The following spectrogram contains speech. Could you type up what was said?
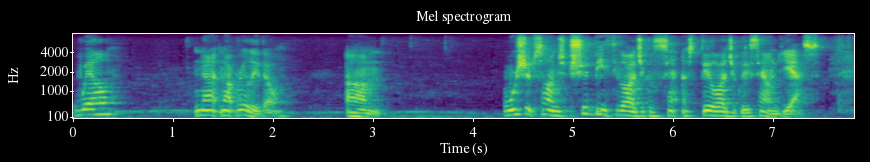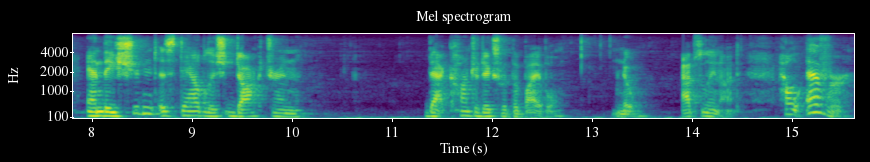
Well, not, not really, though. Um, worship songs should be theologically, theologically sound, yes. And they shouldn't establish doctrine that contradicts with the Bible. No, absolutely not. However,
